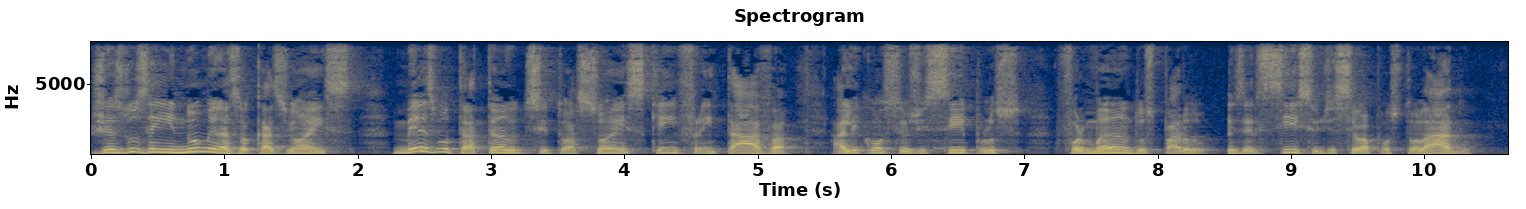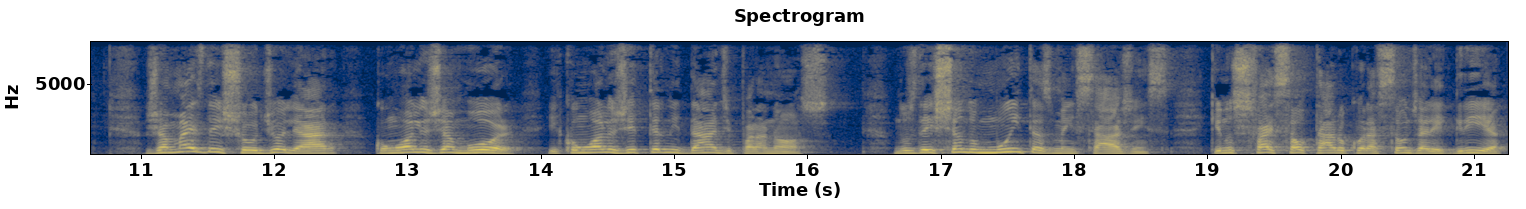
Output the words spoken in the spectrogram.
Jesus, em inúmeras ocasiões, mesmo tratando de situações que enfrentava ali com seus discípulos, formando-os para o exercício de seu apostolado, jamais deixou de olhar com olhos de amor e com olhos de eternidade para nós, nos deixando muitas mensagens que nos faz saltar o coração de alegria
